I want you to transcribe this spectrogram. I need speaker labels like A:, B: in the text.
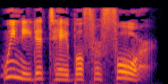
A: we need a table for four.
